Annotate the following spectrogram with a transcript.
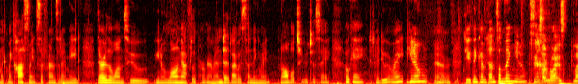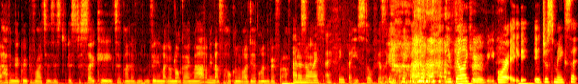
like my classmates, the friends that I made, they're the ones who, you know, long after the program ended, I was sending my novel to to say, okay, did I do it right? You know, or do you think I've done something? You know, It seems like writers, like having a group of writers, is, is just so key to kind of feeling like you're not going mad. I mean, that's the whole kind of idea behind the riffraff. I don't know. I, I think that you still feel like you're going mad. you feel like True. you, or it, it just makes it.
